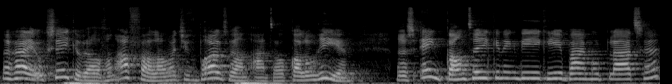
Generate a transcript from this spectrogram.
Dan ga je ook zeker wel van afvallen, want je verbruikt wel een aantal calorieën. Er is één kanttekening die ik hierbij moet plaatsen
